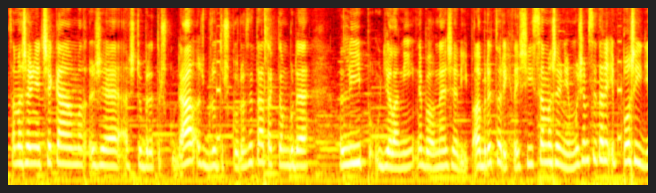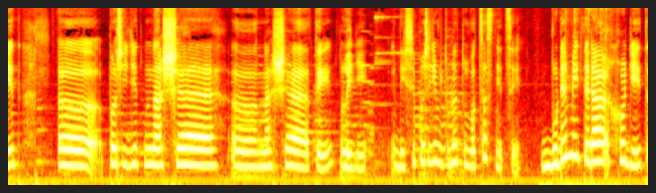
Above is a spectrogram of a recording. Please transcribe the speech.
Samozřejmě čekám, že až to bude trošku dál, až budu trošku rozjetá, tak tam bude líp udělaný, nebo ne, že líp, ale bude to rychlejší. Samozřejmě můžeme si tady i pořídit uh, pořídit naše, uh, naše ty lidi. Když si pořídím tuhle tu ocasnici, bude mi teda chodit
